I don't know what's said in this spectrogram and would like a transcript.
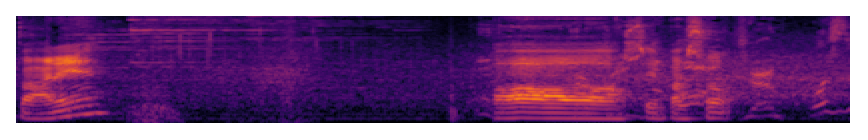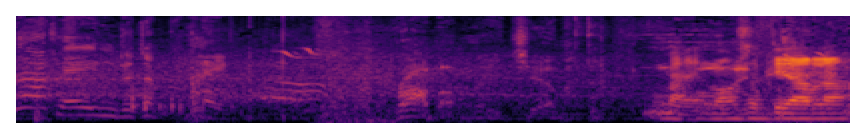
Vale. Oh, se pasó. Vale, vamos a tirarla.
